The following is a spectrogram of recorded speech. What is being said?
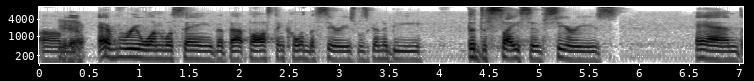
Um, Yeah. Everyone was saying that that Boston Columbus series was going to be the decisive series. And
